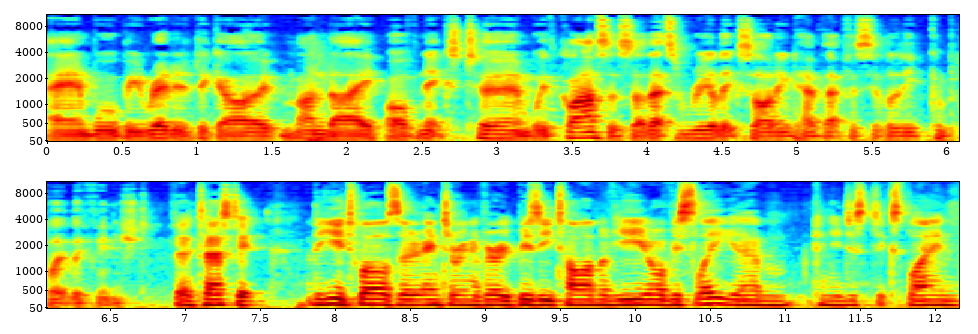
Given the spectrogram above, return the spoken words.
and will be ready to go Monday of next term with classes. So that's really exciting to have that facility completely finished. Fantastic. The Year 12s are entering a very busy time of year, obviously. Um, can you just explain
